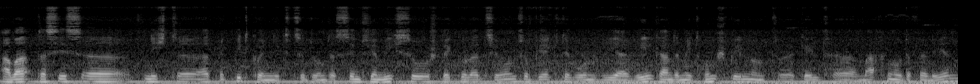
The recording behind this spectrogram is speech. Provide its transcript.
aber das ist äh, nicht, äh, hat mit Bitcoin nichts zu tun. Das sind für mich so Spekulationsobjekte, wo wer will, kann damit rumspielen und äh, Geld äh, machen oder verlieren.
